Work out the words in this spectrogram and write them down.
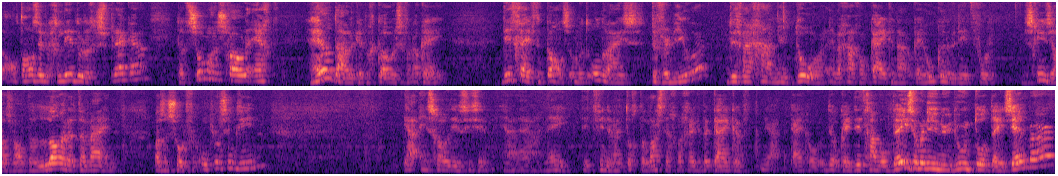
althans heb ik geleerd door de gesprekken, dat sommige scholen echt heel duidelijk hebben gekozen van oké, dit geeft een kans om het onderwijs te vernieuwen. Dus wij gaan nu door en we gaan gewoon kijken naar oké, hoe kunnen we dit voor misschien zelfs wel de langere termijn als een soort van oplossing zien. Ja, en scholen die zeggen, ja, nou ja, nee, dit vinden wij toch te lastig. We, kijken, ja, kijken, oké, dit gaan we op deze manier nu doen tot december.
